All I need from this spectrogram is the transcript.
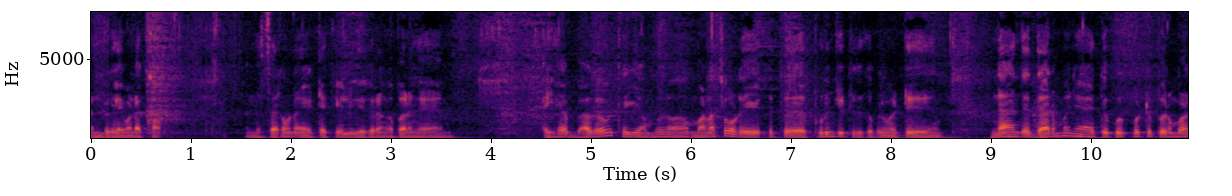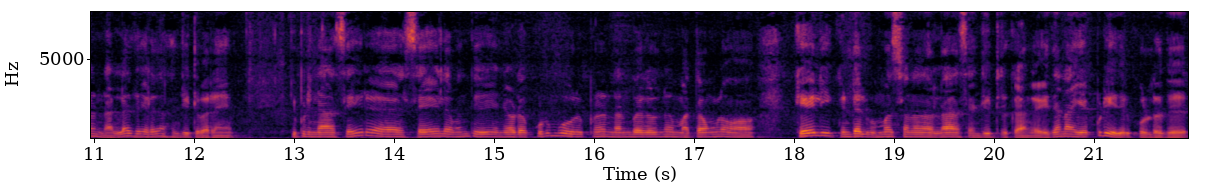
நண்பர்களே வணக்கம். நம்ம சரவண ஐட்ட கேள்வி கேட்குறாங்க பாருங்கள் ஐயா பகவத் ஐயா மூலம் மனசோட இயக்கத்தை புரிஞ்சிட்டதுக்கப்புறமேட்டு நான் இந்த தர்ம நியாயத்துக்கு உட்பட்டு பெரும்பாலும் நல்ல செயலை தான் செஞ்சுட்டு வரேன். இப்படி நான் செய்கிற செயலை வந்து என்னோடய குடும்ப உறுப்பினர் நண்பர்கள்னு மற்றவங்களும் கேலி கிண்டல் விமர்சனம் எல்லாம் இருக்காங்க. இதை நான் எப்படி எதிர்கொள்கிறது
